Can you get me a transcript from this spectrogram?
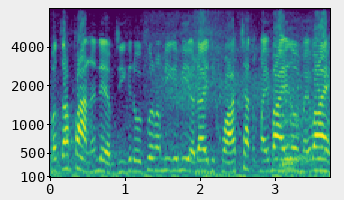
Bật giáp phản lên để làm gì cái đối phương đang BKB ở đây Thì khóa chặt được máy bay rồi, máy bay.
